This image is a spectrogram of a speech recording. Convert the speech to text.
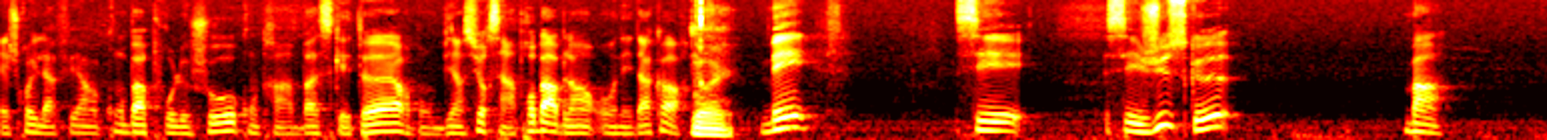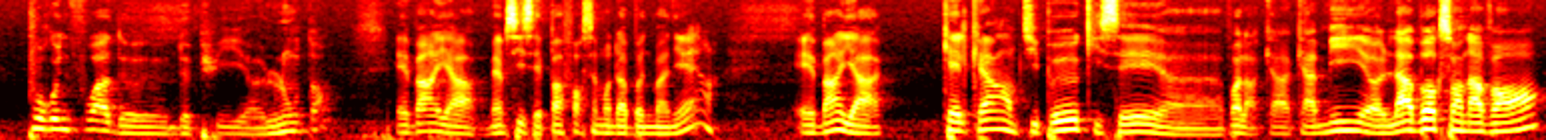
Et je crois qu'il a fait un combat pour le show contre un basketteur. Bon, bien sûr, c'est improbable, hein, on est d'accord. Ouais. Mais c'est c'est juste que, ben, pour une fois de- depuis euh, longtemps, eh ben, il y a, même si c'est pas forcément de la bonne manière, eh ben, il y a quelqu'un un petit peu qui s'est, euh, voilà, qui a, qui a mis euh, la boxe en avant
